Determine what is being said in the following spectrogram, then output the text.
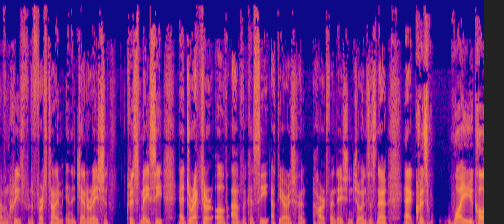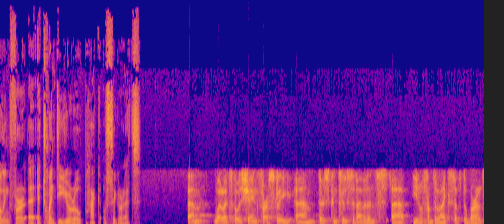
have increased for the first time in a generation. Chris Macey, uh, Director of Advocacy at the Irish Heart Foundation, joins us now. Uh, Chris, why are you calling for a, a 20 euro pack of cigarettes? Um, well, I suppose, Shane, firstly, um, there's conclusive evidence, uh, you know, from the likes of the World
